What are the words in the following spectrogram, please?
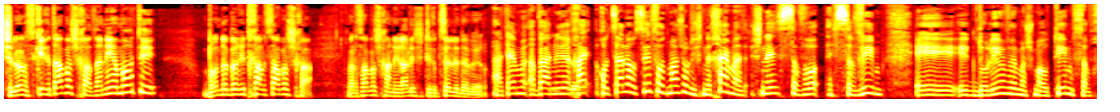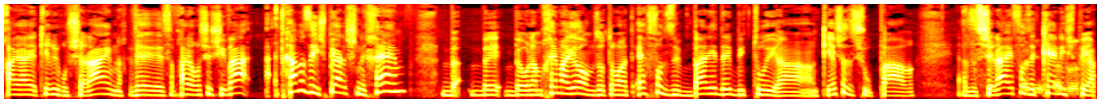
שלא להזכיר את אבא שלך אז אני אמרתי בוא נדבר איתך על סבא שלך. ועל סבא שלך נראה לי שתרצה לדבר. אתם, ואני רוצה להוסיף עוד משהו לפניכם, שני סבו, סבים אה, גדולים ומשמעותיים, סבך היה יקיר ירושלים וסבך היה ראש ישיבה, עד כמה זה השפיע על שניכם ב, ב, בעולמכם היום, זאת אומרת איפה זה בא לידי ביטוי, ה, כי יש איזשהו פער, אז השאלה איפה זה כן השפיע.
